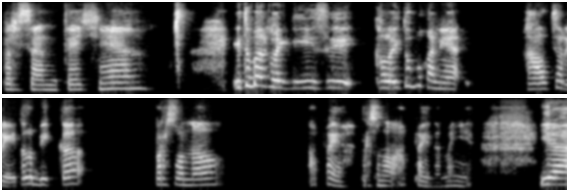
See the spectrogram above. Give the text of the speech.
Persentasenya itu balik lagi sih. Kalau itu bukannya culture ya itu lebih ke personal apa ya personal apa ya namanya? Ya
